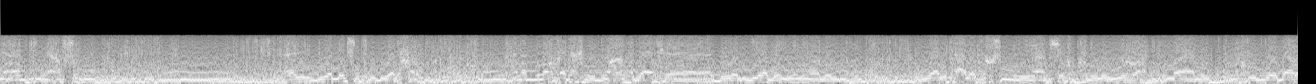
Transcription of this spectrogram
الآن في عصرنا. هذه الدول ليست بدول حرب. أنا موقع نحن معاهدات دولية بيننا وبينهم. وذلك على تقسيم الإمام شيخ محمد الوجوه رحمة الله عليه نقول هو دار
